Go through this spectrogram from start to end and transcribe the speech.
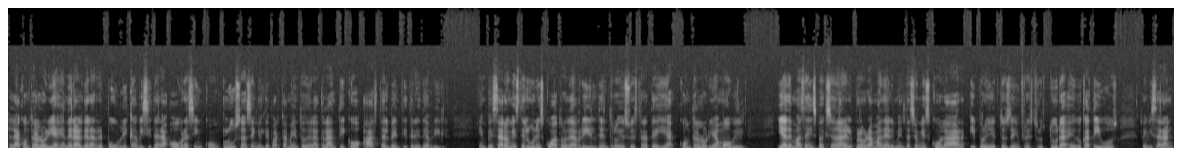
La Contraloría General de la República visitará obras inconclusas en el Departamento del Atlántico hasta el 23 de abril empezaron este lunes 4 de abril dentro de su estrategia Contraloría Móvil y además de inspeccionar el programa de alimentación escolar y proyectos de infraestructura educativos, revisarán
